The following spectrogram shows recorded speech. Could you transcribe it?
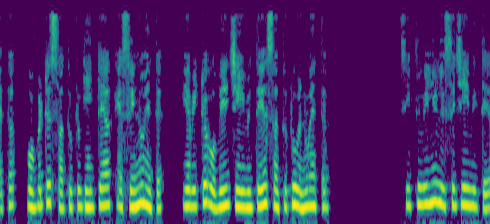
ඇත. ඔබට සතුටු ගීතයක් ඇසෙනු ඇත. එවිට ඔබේ ජීවිතය සතුටු වනු ඇත. සිතුවිලි ලෙස ජීවිතය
